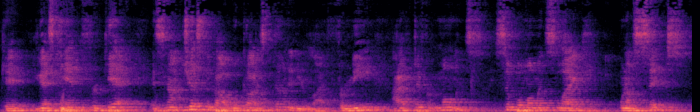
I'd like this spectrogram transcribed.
Okay? You guys can't forget. It's not just about what God has done in your life. For me, I have different moments. Simple moments like when I was six.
